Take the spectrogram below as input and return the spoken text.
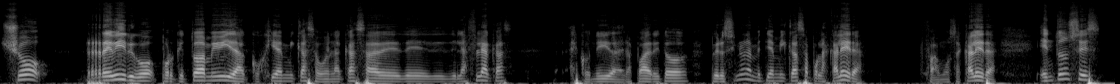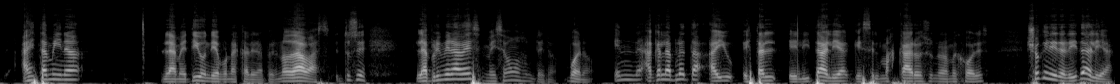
Yo revirgo, porque toda mi vida cogía en mi casa o en la casa de, las flacas, escondida de los padres y todo, pero si no la metía en mi casa por la escalera, famosa escalera. Entonces, a esta mina la metí un día por una escalera, pero no dabas. Entonces, la primera vez me dice, vamos un telo. Bueno, en, acá en La Plata hay, está el, Italia, que es el más caro, es uno de los mejores. Yo quería ir al Italia,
